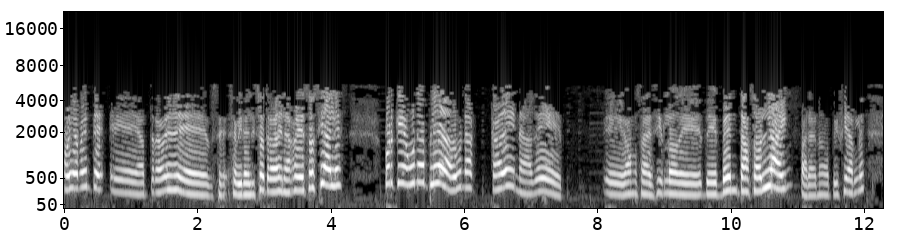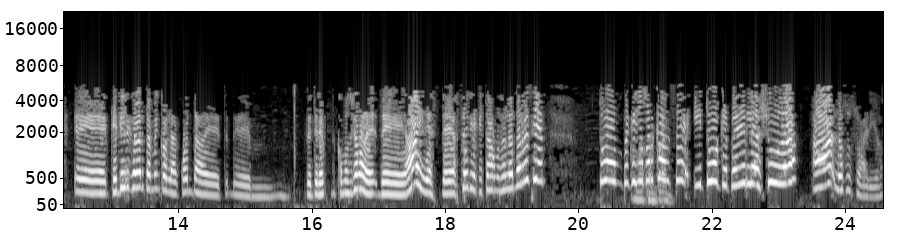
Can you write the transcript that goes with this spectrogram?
obviamente, eh, a través de, se, se viralizó a través de las redes sociales, porque una empleada de una cadena de, eh, vamos a decirlo, de, de ventas online, para no pifiarle, eh, que tiene que ver también con la cuenta de, de, de tele- ¿cómo se llama? De, de, ay, de, de series que estábamos hablando recién, tuvo un pequeño percance y tuvo que pedirle ayuda a los usuarios.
